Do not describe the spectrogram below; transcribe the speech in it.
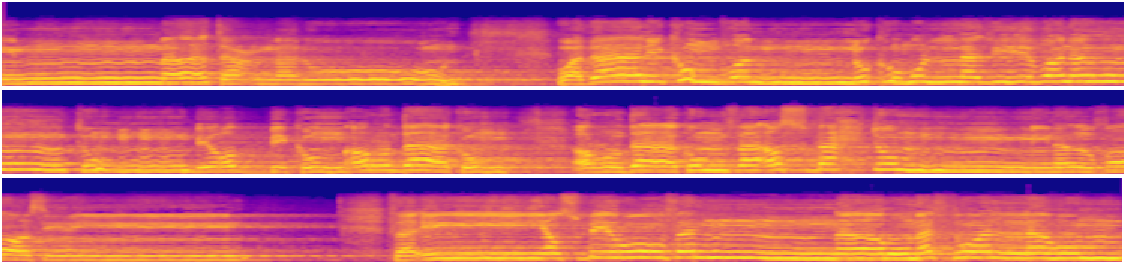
مما تعملون. وذلكم ظنكم الذي ظننتم بربكم. أرداكم أرداكم فأصبحتم من الخاسرين. فإن يصبروا فالنار مثوى لهم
